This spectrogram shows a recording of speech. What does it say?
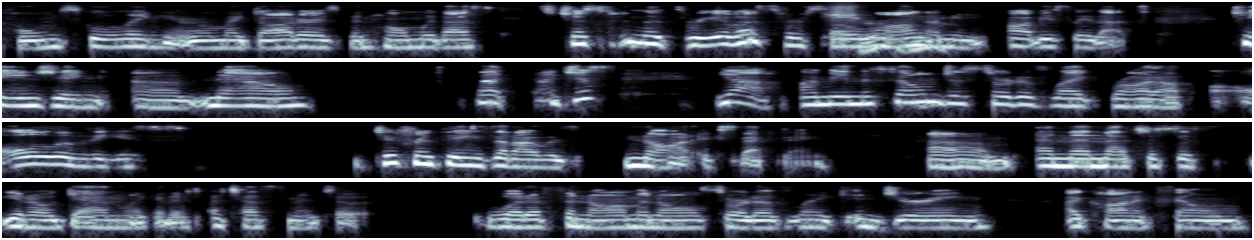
homeschooling you know my daughter has been home with us. It's just been the three of us for so Sure, long. I mean obviously that's changing um, now but i just yeah i mean the film just sort of like brought up all of these different things that i was not expecting. Um, and then that's just a, you know again like a, a testament to what a phenomenal sort of like enduring iconic film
